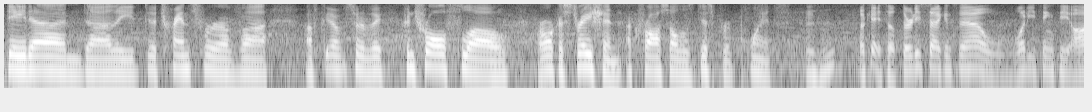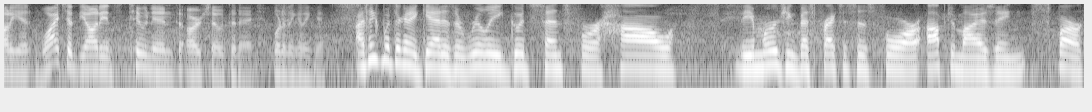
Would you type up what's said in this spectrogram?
data and uh, the, the, transfer of, uh, of, of, sort of the control flow or orchestration across all those disparate points. Mm -hmm. Okay, so 30 seconds now. What do you think the audience, why should the audience tune in to our show today? What are they going to get? I think what they're going to get is a really good sense for how the emerging best practices for optimizing Spark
